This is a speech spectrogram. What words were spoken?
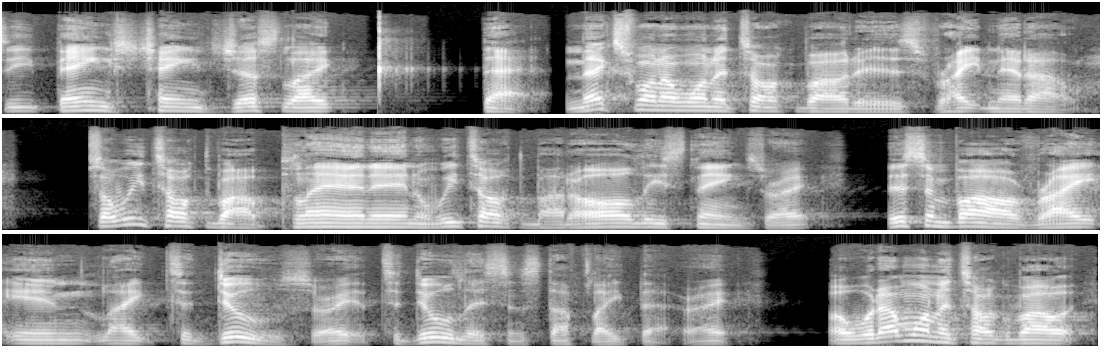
See, things change just like that. Next one I want to talk about is writing it out. So we talked about planning and we talked about all these things, right? This involved writing like to dos, right? To do lists and stuff like that, right? But what I want to talk about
